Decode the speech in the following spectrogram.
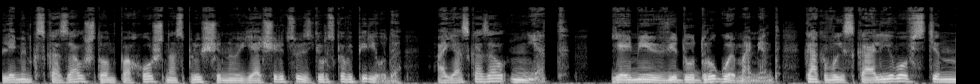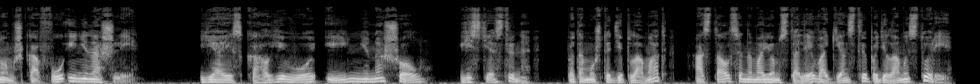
Леминг сказал, что он похож на сплющенную ящерицу из юрского периода, а я сказал «нет». Я имею в виду другой момент, как вы искали его в стенном шкафу и не нашли. Я искал его и не нашел. Естественно, потому что дипломат остался на моем столе в агентстве по делам истории,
